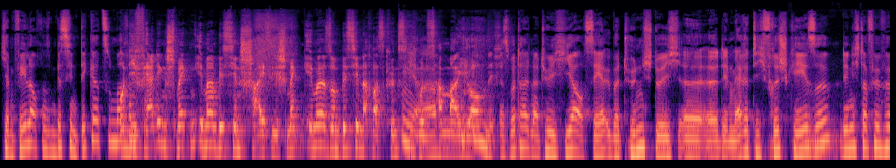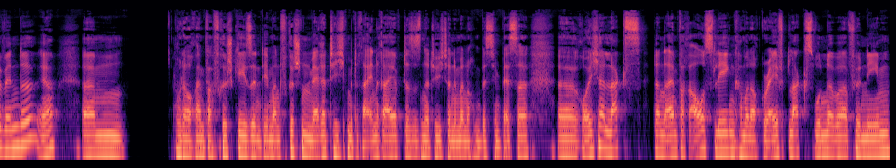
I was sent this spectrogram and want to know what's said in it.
Ich empfehle auch ein bisschen dicker zu machen. Und die fertigen schmecken immer ein bisschen scheiße, die schmecken immer so ein bisschen nach was künstlich ja. und das haben mag ich überhaupt nicht. Es wird halt natürlich hier auch sehr übertüncht durch äh, äh den Meerrettich Frischkäse, den ich dafür verwende, ja. Ähm, oder auch einfach Frischkäse, indem man frischen Meerrettich mit reinreibt. Das ist natürlich dann immer noch ein bisschen besser. Äh, Räucherlachs dann einfach auslegen, kann man auch Graved Lachs wunderbar für nehmen.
